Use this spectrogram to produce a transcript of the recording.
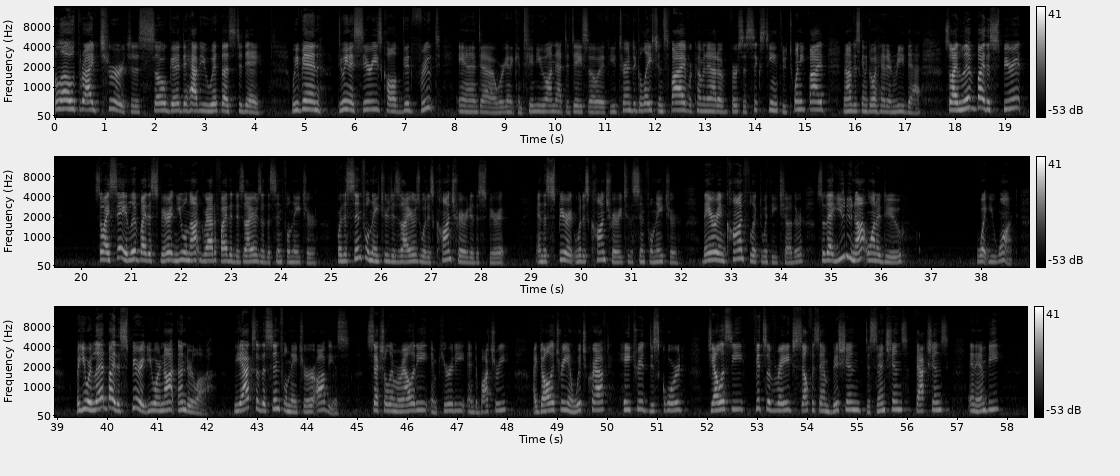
Hello, Thrive Church. It is so good to have you with us today. We've been doing a series called Good Fruit, and uh, we're going to continue on that today. So if you turn to Galatians 5, we're coming out of verses 16 through 25, and I'm just going to go ahead and read that. So I live by the Spirit. So I say, live by the Spirit, and you will not gratify the desires of the sinful nature. For the sinful nature desires what is contrary to the Spirit and the Spirit what is contrary to the sinful nature. They are in conflict with each other, so that you do not want to do what you want. But you are led by the Spirit, you are not under law. The acts of the sinful nature are obvious sexual immorality, impurity, and debauchery, idolatry and witchcraft, hatred, discord, jealousy, fits of rage, selfish ambition, dissensions, factions, and envy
